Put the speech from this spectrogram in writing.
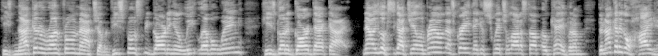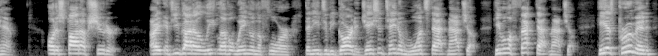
He's not going to run from a matchup. If he's supposed to be guarding an elite level wing, he's going to guard that guy. Now he looks, he's got Jaylen Brown. That's great. They can switch a lot of stuff. Okay, but I'm they're not going to go hide him on a spot up shooter. All right, if you got an elite level wing on the floor that needs to be guarded, Jayson Tatum wants that matchup. He will affect that matchup. He has proven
